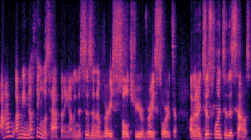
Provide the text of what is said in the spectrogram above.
I, I mean, nothing was happening. I mean, this isn't a very sultry or very sordid. I mean, I just went to this house,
